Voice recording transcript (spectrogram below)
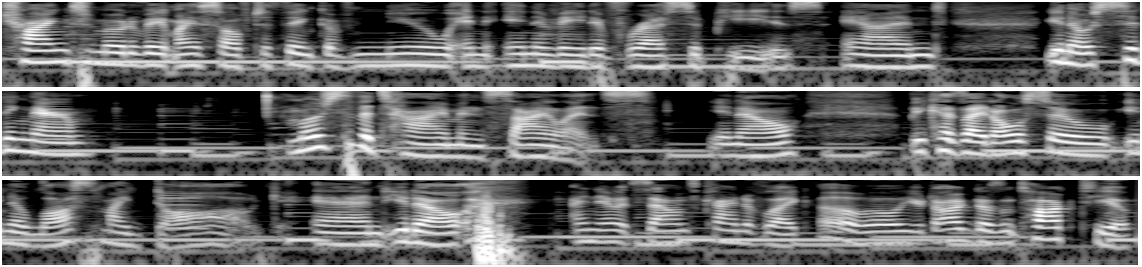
trying to motivate myself to think of new and innovative recipes and you know sitting there most of the time in silence, you know, because I'd also, you know, lost my dog. And, you know, I know it sounds kind of like, oh, well, your dog doesn't talk to you.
